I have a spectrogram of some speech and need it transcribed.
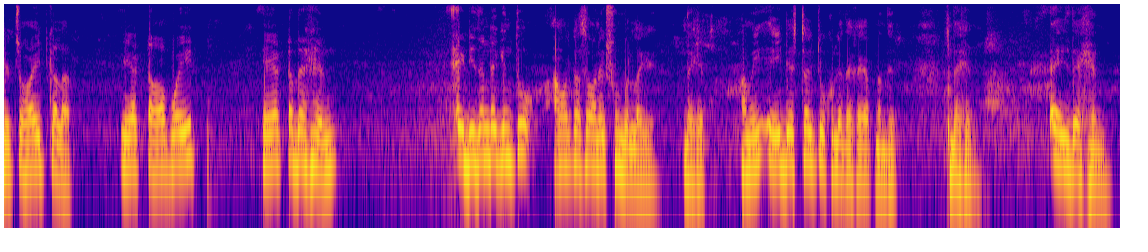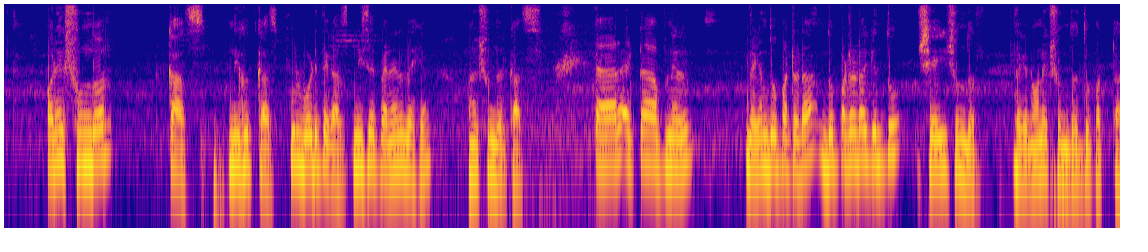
হচ্ছে হোয়াইট কালার। এই একটা অফ হোয়াইট। এই একটা দেখেন, এই ডিজাইনটা কিন্তু আমার কাছে অনেক সুন্দর লাগে। দেখেন, আমি এই ড্রেসটা একটু খুলে দেখাই আপনাদের। দেখেন, এই দেখেন, অনেক সুন্দর কাজ, নিখুঁত কাজ ফুল বডিতে কাজ। নিচের প্যানেলে দেখেন, অনেক সুন্দর কাজ। আর একটা আপনার দেখেন দোপাট্টাটা দোপাট্টাটা কিন্তু সেই সুন্দর। দেখেন অনেক সুন্দর দোপাট্টা।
